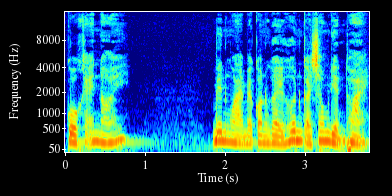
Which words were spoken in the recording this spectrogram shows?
Cô khẽ nói Bên ngoài mẹ còn gầy hơn cả trong điện thoại.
